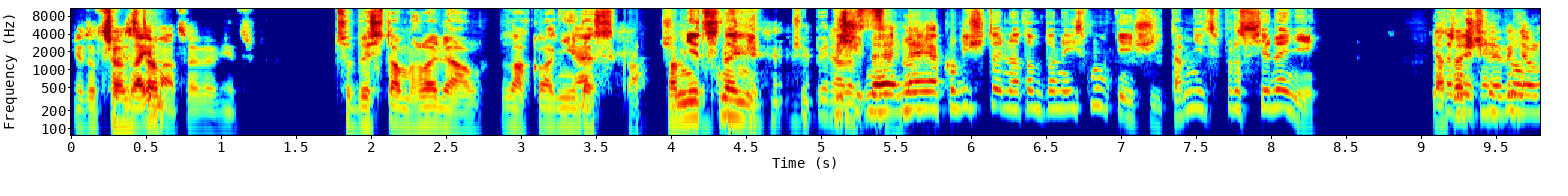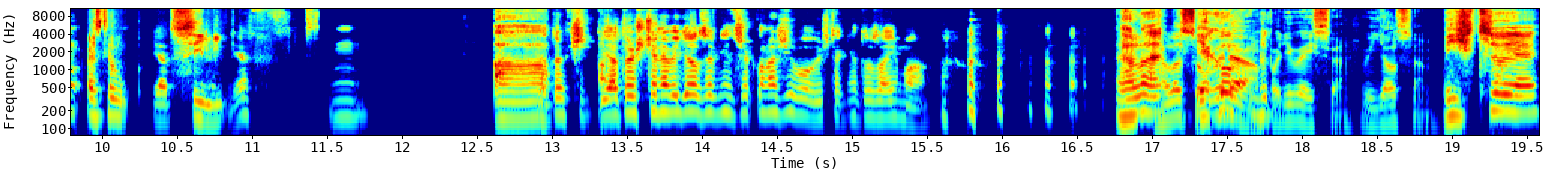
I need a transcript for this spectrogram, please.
Mě to třeba tam- zajímá, co je vevnitř. Co bys tam hledal? Základní Ne. deska. Tam nic není. Čipy na Víš, ne, ne, jako víš, to je na tom to nejsmutnější. Tam nic prostě není. Já Tam to je ještě neviděl, já, já, hm, a já, to, ještě- já to ještě neviděl zevnitř jako naživo, víš, tak mě to zajímá. hele, Hele, jsou jako, videa, podívej se, viděl jsem. víš, co je,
